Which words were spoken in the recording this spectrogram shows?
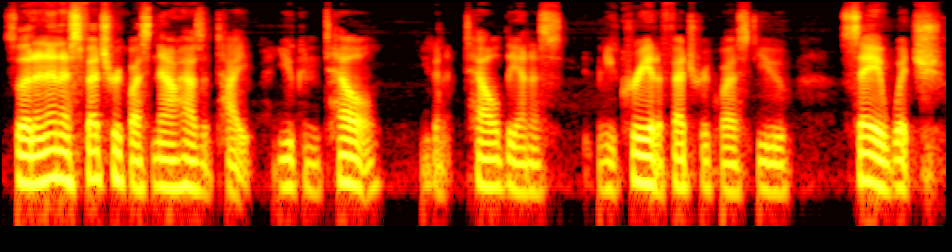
so that an NS fetch request now has a type. You can tell you can tell the NS when you create a fetch request, you say which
